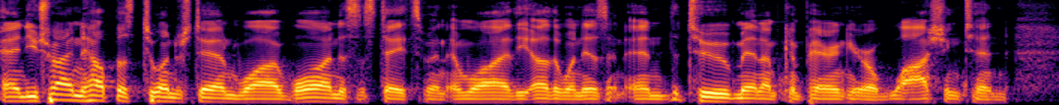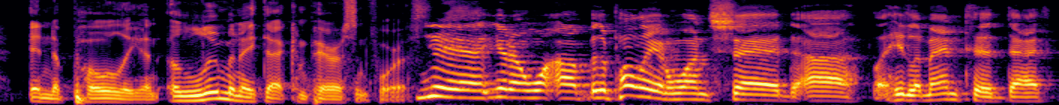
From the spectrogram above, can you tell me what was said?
and you try and help us to understand why one is a statesman and why the other one isn't. And the two men I'm comparing here are Washington and Napoleon. Illuminate that comparison for us. Yeah, you know, uh, Napoleon once said, uh, he lamented that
